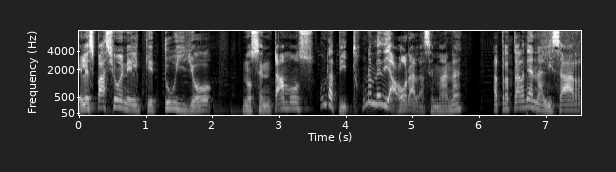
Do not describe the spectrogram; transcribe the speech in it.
el espacio en el que tú y yo nos sentamos un ratito, una media hora a la semana, a tratar de analizar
